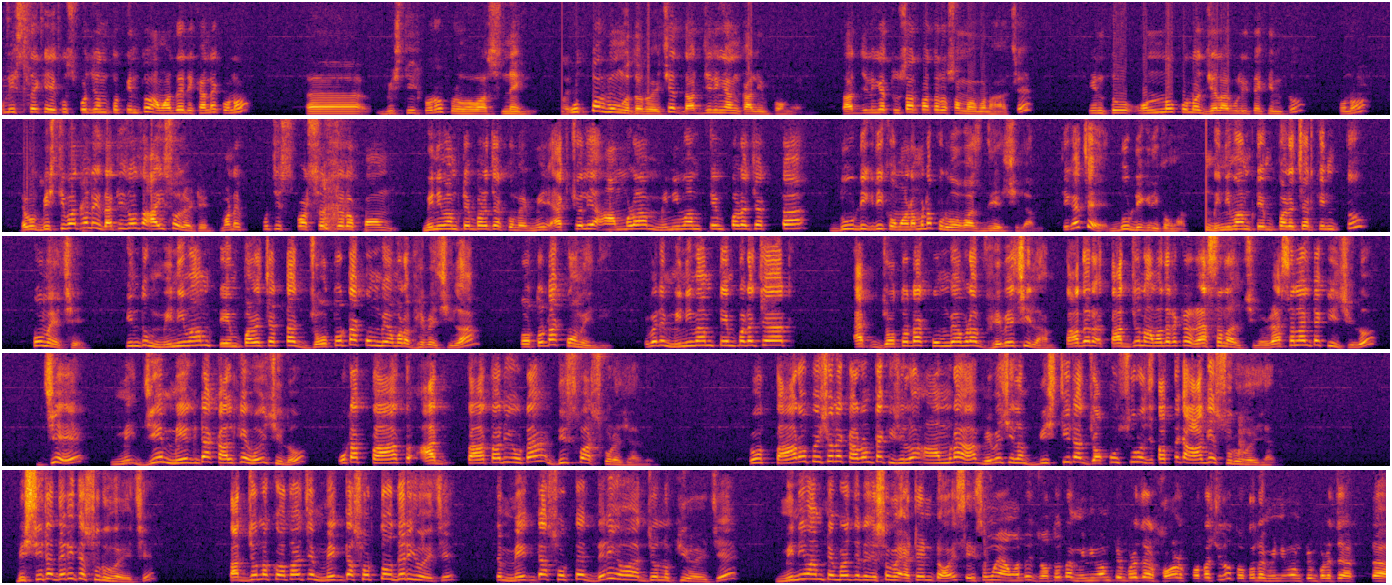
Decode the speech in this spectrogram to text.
উনিশ থেকে একুশ পর্যন্ত কিন্তু আমাদের এখানে কোনো বৃষ্টির কোনো পূর্বাভাস নেই। উত্তরবঙ্গতে রয়েছে, দার্জিলিং এবং কালিম্পংয়ে। দার্জিলিংয়ে তুষারপাতেরও সম্ভাবনা আছে, কিন্তু অন্য কোনো জেলাগুলিতে কিন্তু কোনো, এবং বৃষ্টিপাত মানে দ্যাট ইজ অলসো আইসোলেটেড মানে পঁচিশ পার্সেন্টেরও কম মিনিমাম টেম্পারেচার কমে। অ্যাকচুয়ালি আমরা মিনিমাম টেম্পারেচারটা দু ডিগ্রি কমার আমরা পূর্বাভাস দিয়েছিলাম, ঠিক আছে? দু ডিগ্রি কমার। মিনিমাম টেম্পারেচার কিন্তু কমেছে। কিন্তু মিনিমাম টেম্পারেচারটা যতটা কমবে আমরা ভেবেছিলাম, ততটা কমেনি। এবারে মিনিমাম টেম্পারেচার যতটা কমবে আমরা ভেবেছিলাম, তাদের, তার জন্য আমাদের একটা র্যাশনাল ছিল। র্যাশনালটা কি ছিল? যে যে মেঘটা কালকে হয়েছিল, ওটা তাড়াতাড়ি ওটা ডিসপার্স করে যাবে। এবং তারও পেছনে কারণটা কি ছিল? আমরা ভেবেছিলাম বৃষ্টিটা যখন শুরু হয়েছে, তার থেকে আগে শুরু হয়ে যাবে। বৃষ্টিটা দেরিতে শুরু হয়েছে তার জন্য কথা হচ্ছে মেঘটা সরতেও দেরি হয়েছে। তো মেঘটা সরতে দেরি হওয়ার জন্য কি হয়েছে? মিনিমাম টেম্পারেচার যে সময় অ্যাটেন্ড হয়, সেই সময় আমাদের যতটা মিনিমাম টেম্পারেচার হওয়ার কথা ছিল, ততটা মিনিমাম টেম্পারেচারটা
